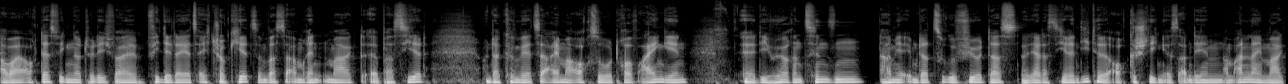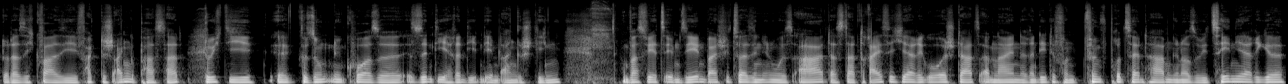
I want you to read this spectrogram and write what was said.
aber auch deswegen natürlich, weil viele da jetzt echt schockiert sind, was da am Rentenmarkt äh, passiert. Und da können wir jetzt ja einmal auch so drauf eingehen. Äh, die höheren Zinsen haben ja eben dazu geführt, dass, ja, dass die Rendite auch gestiegen ist an dem, am Anleihenmarkt oder sich quasi faktisch angepasst hat. Durch die äh, gesunkenen Kurse sind die Renditen eben angestiegen. Und was wir jetzt eben sehen, beispielsweise in den USA, dass da 30-jährige US-Staatsanleihen eine Rendite von 5% haben, genauso wie 10-jährige.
